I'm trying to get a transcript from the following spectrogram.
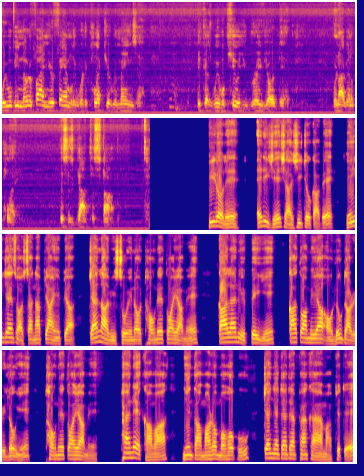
we will be notifying your family where to collect your remains at. Because we will kill you graveyard dead. We're not going to play. This has got to stop. ပြီးတော့လေအဲ့ဒီရဲရှာရှိချုပ်ကပဲငိမ့်ချမ်းစွာဆန္ဒပြရင်ပြတန်းလာပြီဆိုရင်တော့ထောင်ထဲသွားရမယ်ကားလမ်းတွေပိတ်ရင်ကားသွားမရအောင်လုပ်တာတွေလုပ်ရင်ထောင်ထဲသွားရမယ်ဖမ်းတဲ့အခါမှာညင်တာမှာတော့မဟုတ်ဘူးကြမ်းကြမ်းတမ်းတမ်းဖမ်းခံရမှာဖြစ်တယ်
